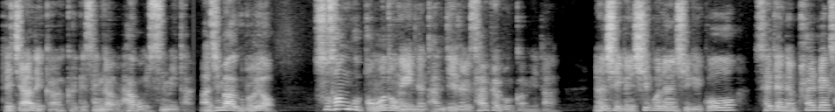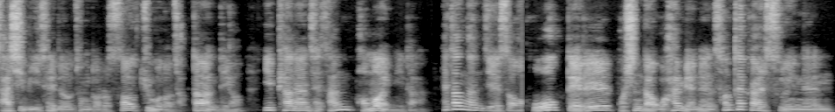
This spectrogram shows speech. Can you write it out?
되지 않을까 그렇게 생각을 하고 있습니다. 마지막으로요. 수성구 범호동에 있는 단지를 살펴볼 겁니다. 연식은 15년식이고 세대는 842세대 정도로서 규모도 적당한데요. 이 편한 세상 범어입니다. 해당 단지에서 5억대를 보신다고 하면은 선택할 수 있는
